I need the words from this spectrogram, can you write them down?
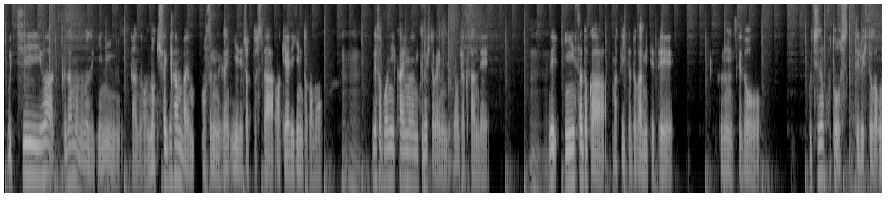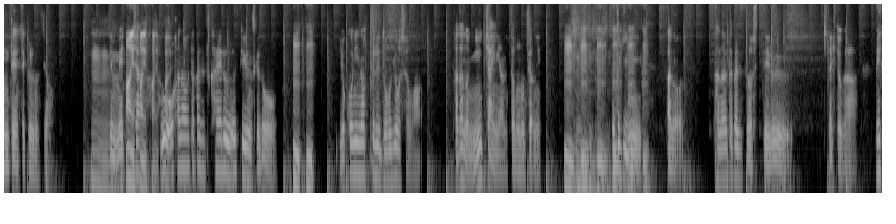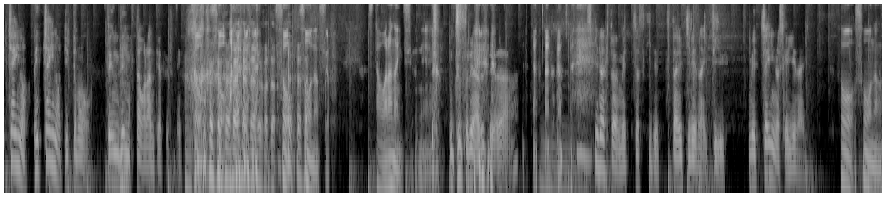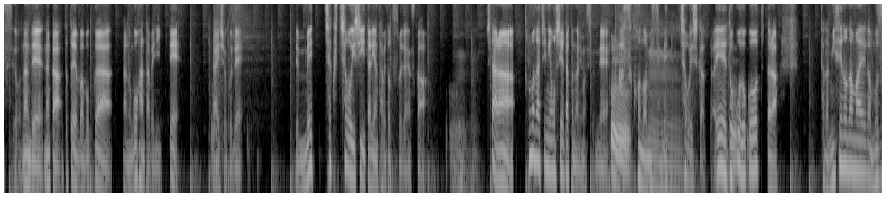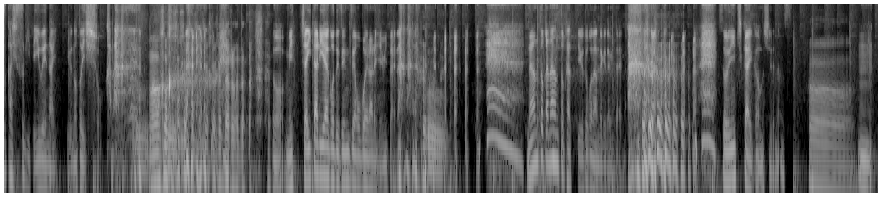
うちは果物の時期に、あの、軒先販売もするんですね。家でちょっとした訳あり品とかも。うんで、そこに買い物に来る人がいるんですね、お客さんで。うんうんで、インスタとか、まあ、ツイッターとか見てて、来るんですけど、うちのことを知ってる人が運転してくるんですよ。うんうんで、めっちゃ、はいはいはいうお、はい。お花歌果実買えるって言うんですけど、うんうん。横に乗ってる同業者は、ただの兄ちゃんやんって思うんですよね。うんうんうん。その時にうんうんあの、花歌果実を知っている、来た人が、めっちゃいいの、めっちゃいいのって言っても、全然伝わらんってやつですね。そうそう。なるほど。そう、そうなんですよ。伝わらないんですよね。ほんとそれあるんだよな。うん好きな人はめっちゃ好きで伝えきれないっていう。めっちゃいいのしか言えない。そう、そうなんですよ。なんで、なんか、例えば僕があのご飯食べに行って、外食で、で、めっちゃくちゃ美味しいイタリアン食べたとするじゃないですか。ううんんしたら、友達に教えたくなりますよね。うんあそこの店めっちゃ美味しかった。えー、どこどこ？って言ったら、ただ店の名前が難しすぎて言えないっていうのと一緒かな。なるほど。そうめっちゃイタリア語で全然覚えられへんみたいな。うんなんとかなんとかっていうとこなんだけどみたいな。それに近いかもしれないです。うんうん。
